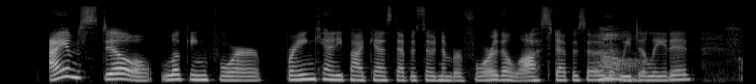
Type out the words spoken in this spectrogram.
I am still looking for Brain Candy Podcast episode number four, the lost episode that we deleted.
